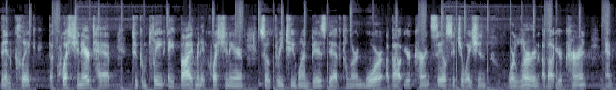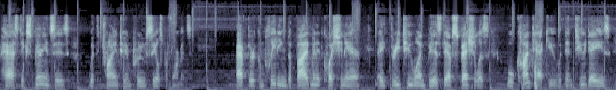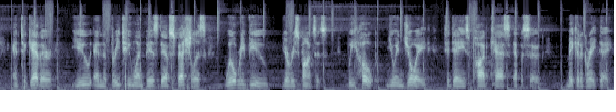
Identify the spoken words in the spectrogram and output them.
then click the questionnaire tab to complete a five minute questionnaire so 321BizDev can learn more about your current sales situation or learn about your current and past experiences with trying to improve sales performance. After completing the five minute questionnaire, a 321BizDev specialist will contact you within two days, and together, you and the 321 BizDev specialist will review your responses. We hope you enjoyed today's podcast episode. Make it a great day.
